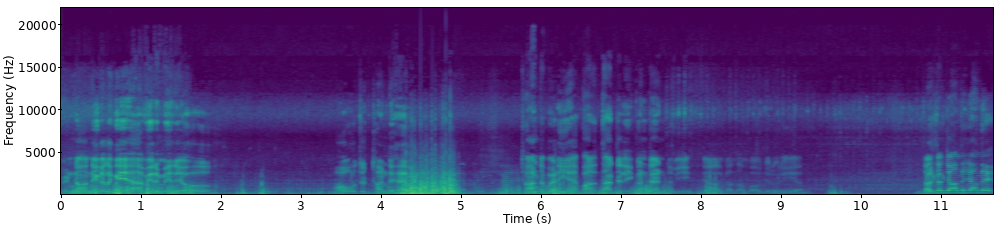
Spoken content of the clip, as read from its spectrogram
ਪਿੰਡੋਂ ਨਿਕਲ ਗਏ ਆ ਵੀਰ ਮੇਰੇ ਉਹ ਬਹੁਤ ਠੰਡ ਹੈ ਠੰਡ ਬੜੀ ਹੈ ਪਰ ਤੁਹਾਡੇ ਲਈ ਕੰਟੈਂਟ ਵੀ ਤਿਆਰ ਕਰਨਾ ਬਹੁਤ ਜ਼ਰੂਰੀ ਆ ਚੱਲ ਚੱਲ ਜਾਂਦੇ ਜਾਂਦੇ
